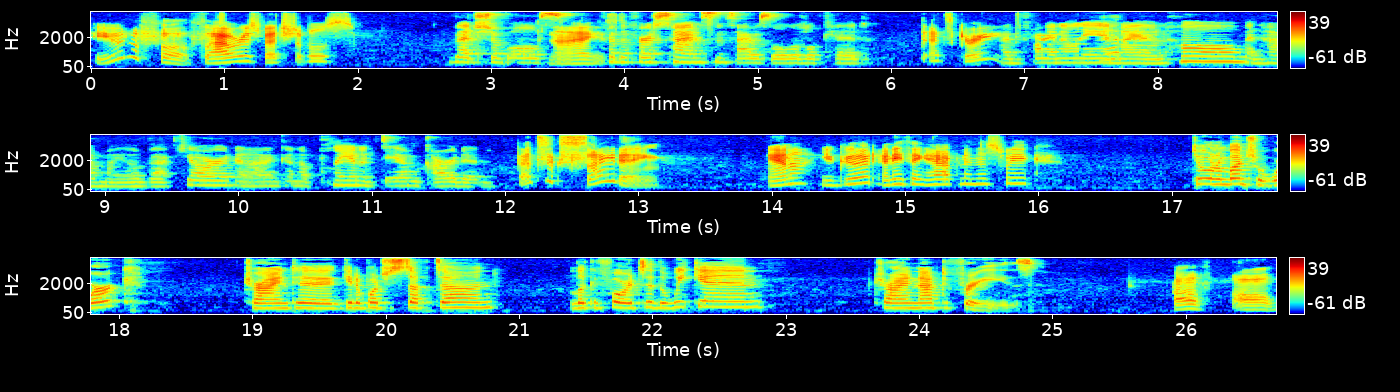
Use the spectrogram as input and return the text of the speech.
Beautiful. Flowers, vegetables. vegetables, Nice. for the first time since I was a little kid. That's great. I'm finally in my own home and have my own backyard, and I'm gonna plant a damn garden. That's exciting. Anna, you good? Anything happening this week? Doing a bunch of work, trying to get a bunch of stuff done. Looking forward to the weekend. Trying not to freeze. All all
